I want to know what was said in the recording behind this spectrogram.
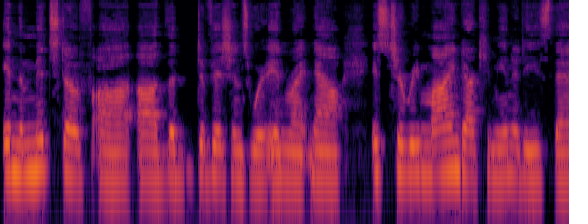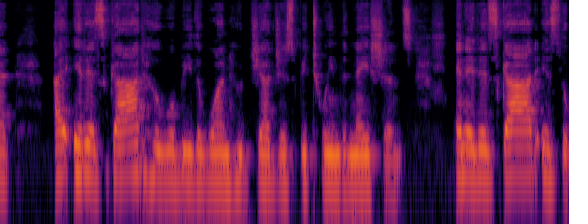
in the midst of uh, uh the divisions we're in right now, is to remind our communities that it is God who will be the one who judges between the nations, and it is God is the,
